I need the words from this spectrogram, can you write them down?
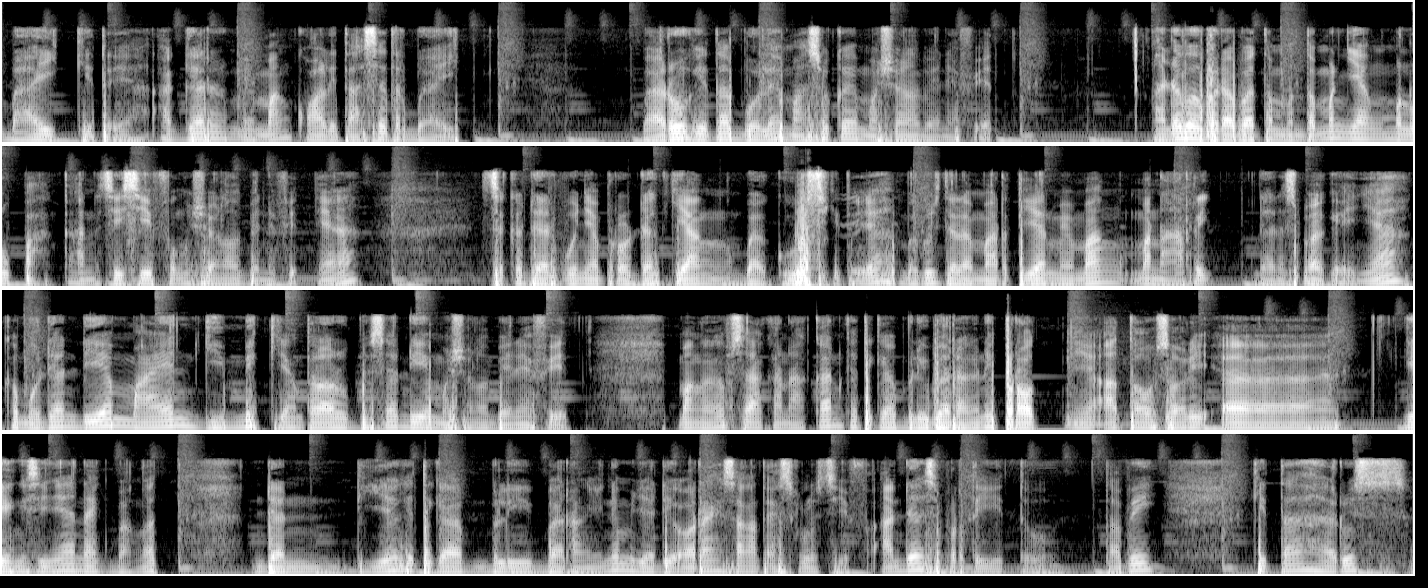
baik gitu ya. Agar memang kualitasnya terbaik baru kita boleh masuk ke emotional benefit. Ada beberapa teman-teman yang melupakan sisi fungsional benefitnya sekedar punya produk yang bagus gitu ya bagus dalam artian memang menarik dan sebagainya kemudian dia main gimmick yang terlalu besar di emotional benefit. Menganggap seakan-akan ketika beli barang ini protnya atau sorry uh, gengsinya naik banget dan dia ketika beli barang ini menjadi orang yang sangat eksklusif. Ada seperti itu. Tapi kita harus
